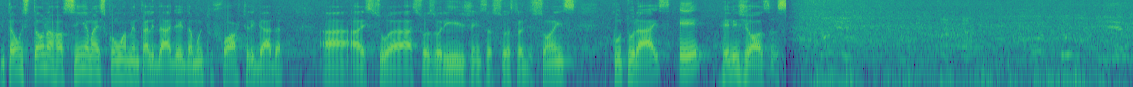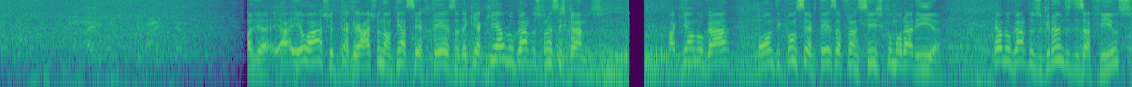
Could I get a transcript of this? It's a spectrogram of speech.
Então estão na Rocinha, mas com uma mentalidade ainda muito forte ligada às sua, suas origens, às suas tradições culturais e religiosas. Olha, eu acho, acho não, tenho a certeza de que aqui é o lugar dos franciscanos. Aqui é um lugar onde com certeza Francisco moraria. É o lugar dos grandes desafios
